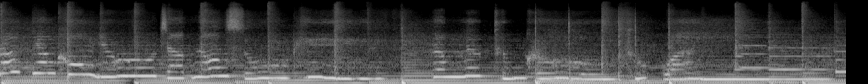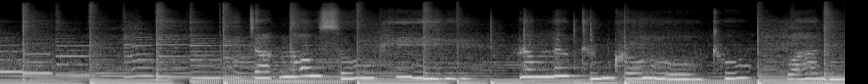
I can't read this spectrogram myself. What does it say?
รักยังคงอยู่จากน้องสู่พี่รำลึกถึงครูทุกวัน จากน้องสู่พี่รำลึกถึงครูทุกวัน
